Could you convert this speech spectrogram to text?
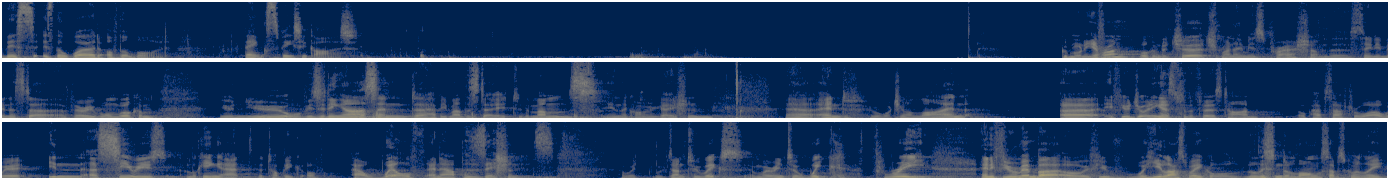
This is the word of the Lord. Thanks be to God. Good morning, everyone. Welcome to church. My name is Prash. I'm the senior minister. A very warm welcome. You're new or visiting us, and uh, happy Mother's Day to the mums in the congregation uh, and who are watching online. Uh, if you're joining us for the first time, or perhaps after a while, we're in a series looking at the topic of our wealth and our possessions. We've done two weeks, and we're into week three. And if you remember, or if you were here last week or listened along subsequently,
